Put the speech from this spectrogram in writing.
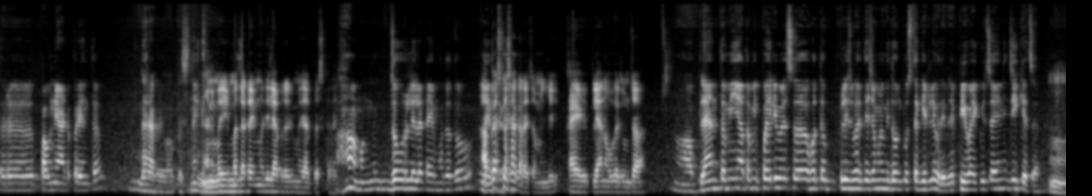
तर पावणे आठ पर्यंत घराकडे वापस नाही का? आणि मग मधल्या टाइममध्ये लायब्ररी मध्ये अभ्यास करायचा. हा मग जो उरलेला टाइम होता तो अभ्यास कसा करायचा? म्हणजे काय प्लॅन वगैरे तुमचा? प्लॅन तर मी आता मी पहिली वेळेस होतं पोलीस भरती त्याच्यामुळे मी दोन पुस्तक घेतले होते म्हणजे पीवायक्यूचं आणि जी केचं.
